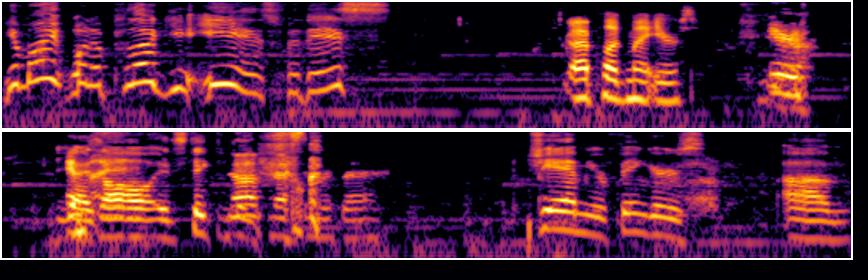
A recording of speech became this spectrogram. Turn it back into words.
You might want to plug your ears for this. I plug my ears. Ears. You guys I- all instinctively Not messing with that. Jam your fingers. Um,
